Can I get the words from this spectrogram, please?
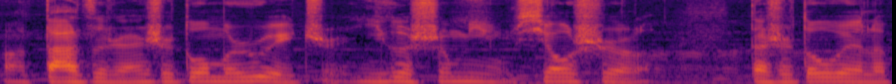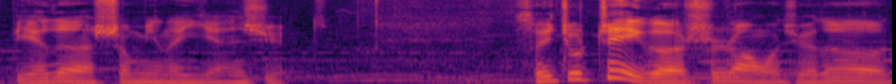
啊，大自然是多么睿智，一个生命消失了，但是都为了别的生命的延续。所以，就这个是让我觉得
